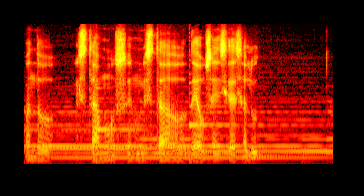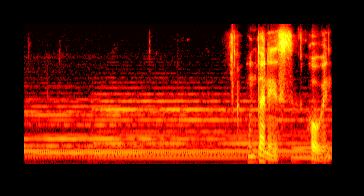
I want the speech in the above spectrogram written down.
cuando estamos en un estado de ausencia de salud. Un danés joven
